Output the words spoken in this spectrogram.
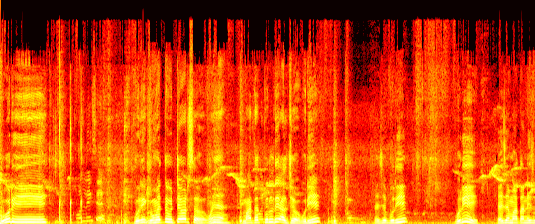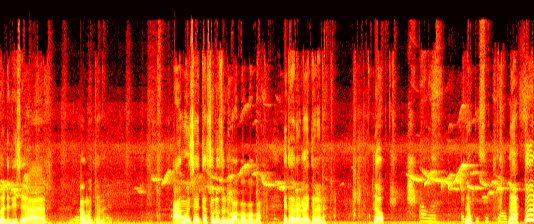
বুড়ি! বুড়ি ঘুমাইতে উঠতে পারছ? মায়া মাথা তুল দিয়ে আলছো বুড়ি। এই যে বুড়ি। বুড়ি! এই যে মাথা নিজ বাড়ি দিছে আর কাম হইতো না। আম হইছে তা ছোটো ছোটো বাবা বাবা। এই তো না এই তো না। যাও। যাও। না তোর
